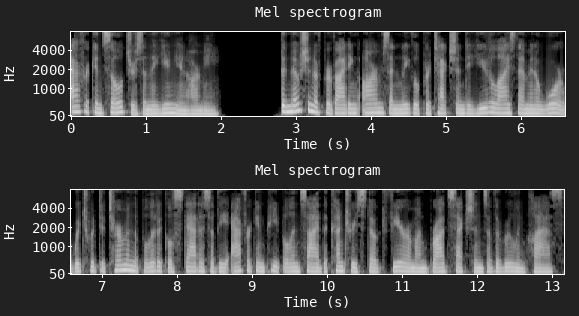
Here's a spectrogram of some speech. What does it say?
African soldiers in the Union Army. The notion of providing arms and legal protection to utilize them in a war which would determine the political status of the African people inside the country stoked fear among broad sections of the ruling class.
